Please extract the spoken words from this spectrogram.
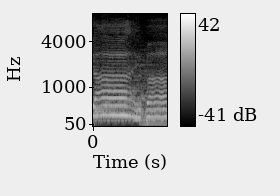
I bow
